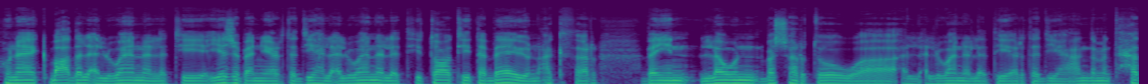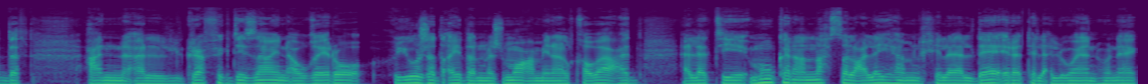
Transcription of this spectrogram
هناك بعض الألوان التي يجب أن يرتديها الألوان التي تعطي تباين أكثر بين لون بشرته والألوان التي يرتديها. عندما نتحدث عن ال graphic design أو غيره يوجد أيضا مجموعة من القواعد التي ممكن أن نحصل عليها من خلال دائرة الألوان هناك.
